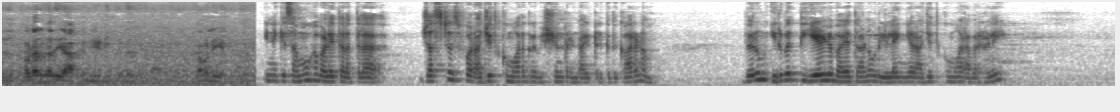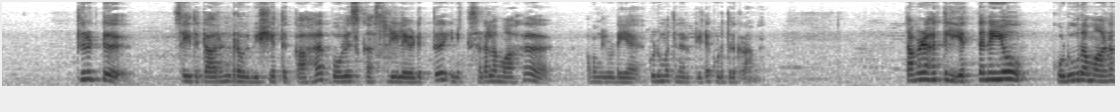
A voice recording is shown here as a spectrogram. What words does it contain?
இது தொடர்கதையாக நீடிக்கிறது. கவலை இன்னைக்கு சமூக வலைதளத்தில் ஜஸ்டிஸ் ஃபார் அஜித் குமார்ங்கிற விஷயம் ரெண்டாயிட்டு இருக்குது. காரணம் வெறும் இருபத்தி ஏழு வயதான ஒரு இளைஞர் அஜித்குமார் அவர்களை திருட்டு செய்துட்டாருன்ற ஒரு விஷயத்துக்காக போலீஸ் கஸ்டடியில் எடுத்து இன்னைக்கு சடலமாக அவங்களுடைய குடும்பத்தினர்கிட்ட கொடுத்துருக்குறாங்க. தமிழகத்தில் எத்தனையோ கொடூரமான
